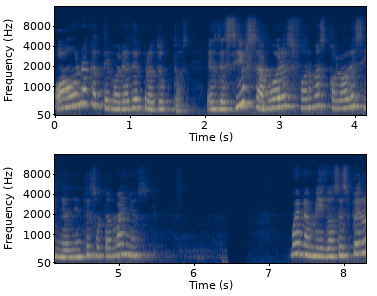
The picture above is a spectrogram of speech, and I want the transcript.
o a una categoría de productos, es decir, sabores, formas, colores, ingredientes o tamaños. Bueno amigos, espero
